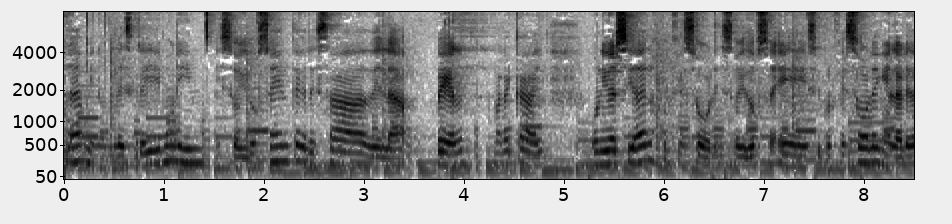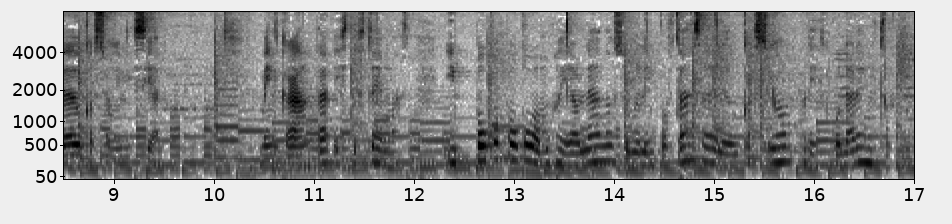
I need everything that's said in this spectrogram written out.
Hola, mi nombre es Grady Morín y soy docente egresada de la UPEL Maracay, Universidad de los Profesores. Soy, eh, soy profesora en el área de educación inicial. Me encantan estos temas y poco a poco vamos a ir hablando sobre la importancia de la educación preescolar en nuestros niños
